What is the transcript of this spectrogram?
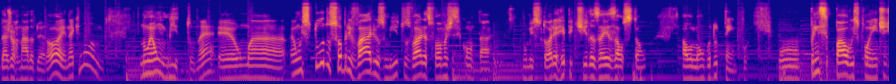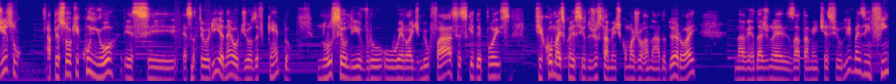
da jornada do herói, né, que não, não é um mito, né, é, uma, é um estudo sobre vários mitos, várias formas de se contar uma história repetidas à exaustão ao longo do tempo. O principal expoente disso, a pessoa que cunhou esse, essa teoria, né, o Joseph Campbell, no seu livro O Herói de Mil Faces, que depois ficou mais conhecido justamente como A Jornada do Herói. Na verdade, não é exatamente esse o livro, mas enfim,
